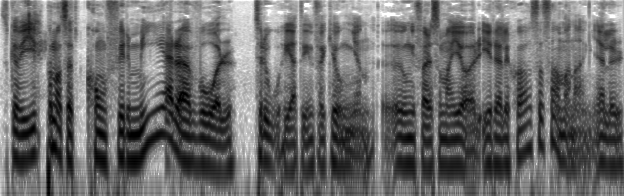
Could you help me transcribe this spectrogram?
ska vi på något sätt konfirmera vår trohet inför kungen, ungefär som man gör i religiösa sammanhang, eller?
